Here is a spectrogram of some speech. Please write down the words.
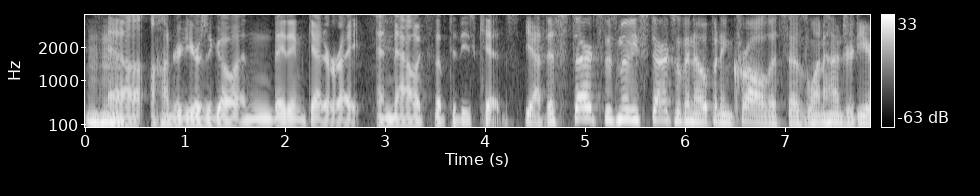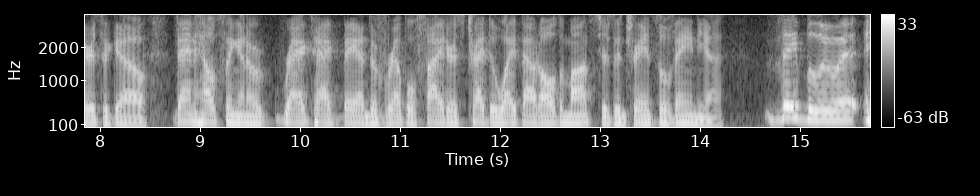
uh, a hundred years ago, and they didn't get it right. And now it's up to these kids. Yeah, this starts. This movie starts with an opening crawl that says 100 years ago, Van Helsing and a ragtag band of rebel fighters tried to wipe out all the monsters in Transylvania. They blew it.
